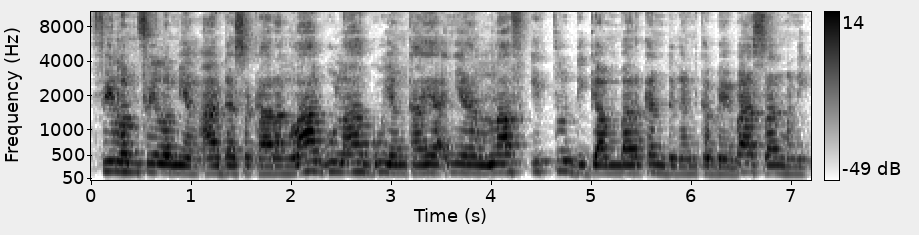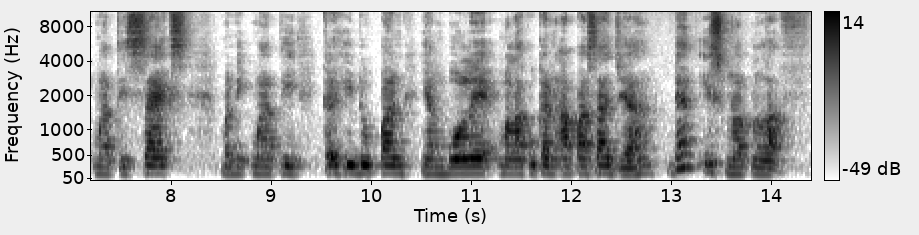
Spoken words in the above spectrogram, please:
film-film yang ada sekarang, lagu-lagu yang kayaknya love itu digambarkan dengan kebebasan menikmati seks, menikmati kehidupan yang boleh melakukan apa saja, that is not love.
